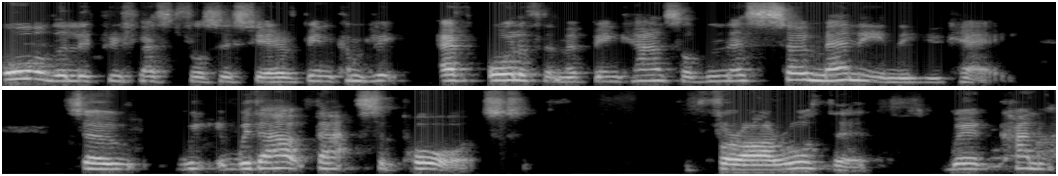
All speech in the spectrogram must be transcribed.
all the literary festivals this year have been complete, all of them have been cancelled, and there's so many in the UK. So we, without that support for our authors, we're kind of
